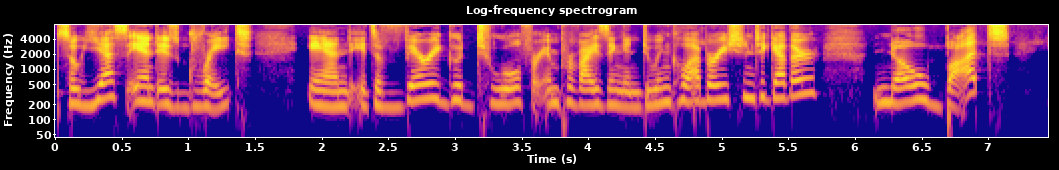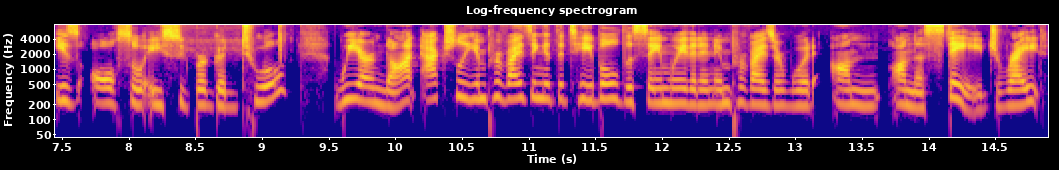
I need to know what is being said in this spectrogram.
so. Yes, and is great, and it's a very good tool for improvising and doing collaboration together. No, but is also a super good tool. We are not actually improvising at the table the same way that an improviser would on on the stage, right?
